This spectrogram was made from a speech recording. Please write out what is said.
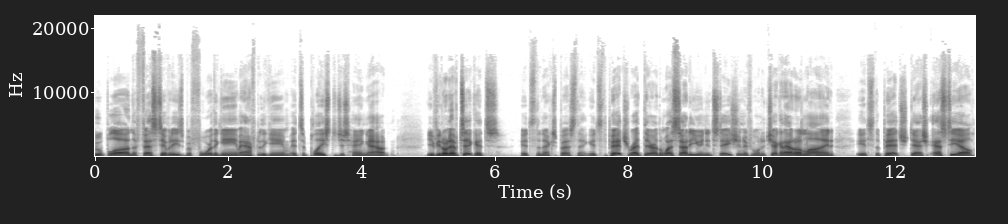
hoopla and the festivities before the game, after the game. It's a place to just hang out. If you don't have tickets, it's the next best thing. It's the pitch right there on the west side of Union Station. If you want to check it out online, it's the pitch-stl.com.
